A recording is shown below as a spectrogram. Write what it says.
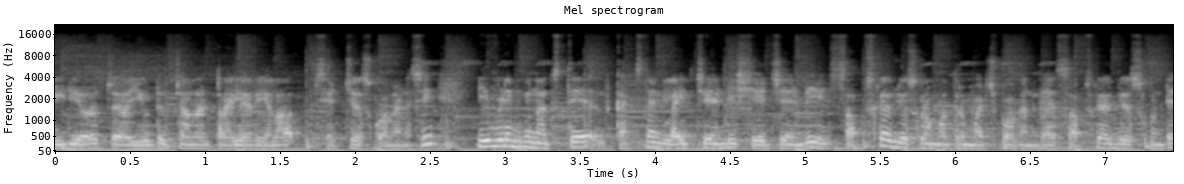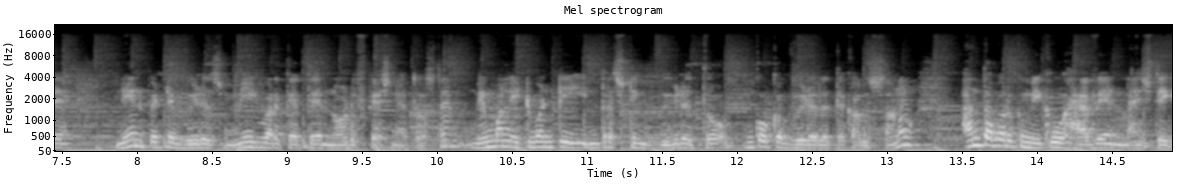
వీడియోలో యూట్యూబ్ ఛానల్ ట్రైలర్ ఎలా సెట్ చేసుకోవాలనేసి ఈ వీడియో మీకు నచ్చితే ఖచ్చితంగా లైక్ చేయండి షేర్ చేయండి. సబ్స్క్రైబ్ చేసుకోవడం మాత్రం మర్చిపోకండి సబ్స్క్రైబ్ చేసుకుంటే నేను పెట్టే వీడియోస్ మీ వరకు అయితే నోటిఫికేషన్ అయితే వస్తాయి. మిమ్మల్ని ఇటువంటి ఇంట్రెస్టింగ్ వీడియోతో ఇంకొక వీడియోలో అయితే కలుస్తాను. అంతవరకు మీకు హ్యావ్ ఏ నైస్ డే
